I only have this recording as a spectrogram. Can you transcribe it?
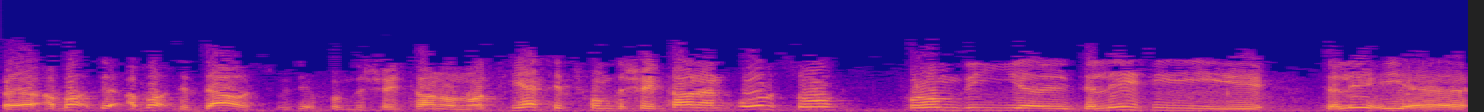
uh, about the about the doubts, was it from the shaitan or not? Yes, it's from the shaitan and also from the uh, the lazy the, uh,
